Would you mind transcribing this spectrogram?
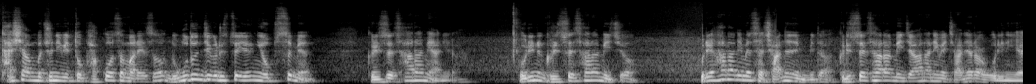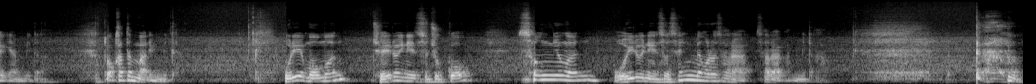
다시 한번 주님이 또 바꾸어서 말해서 누구든지 그리스도의 영이 없으면 그리스도의 사람이 아니라 우리는 그리스도의 사람이죠. 우리 하나님의 자녀입니다. 그리스도의 사람이자 하나님의 자녀라고 우리는 이야기합니다. 똑같은 말입니다. 우리의 몸은 죄로 인해서 죽고 성령은 오히려 인해서 생명으로 살아, 살아갑니다.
